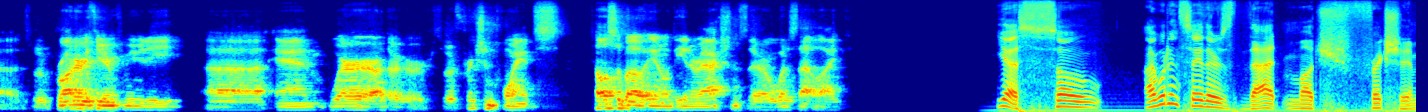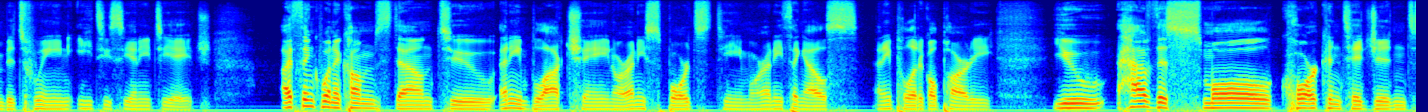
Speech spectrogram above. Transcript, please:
uh, sort of broader Ethereum community, uh, and where are there sort of friction points? Tell us about you know the interactions there. What is that like? Yes, so I wouldn't say there's that much friction between ETC and ETH. I think when it comes down to any blockchain or any sports team or anything else, any political party, you have this small core contingent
